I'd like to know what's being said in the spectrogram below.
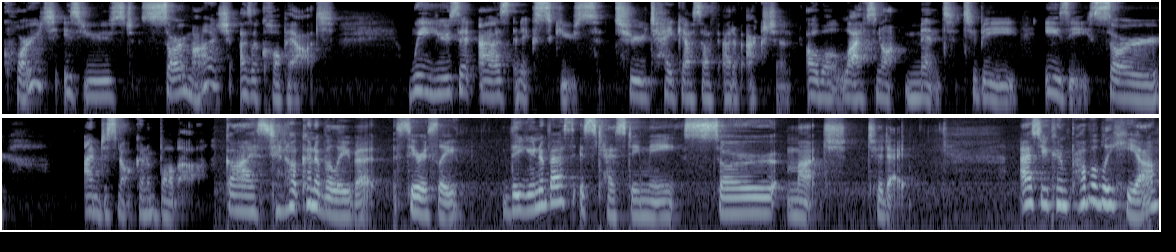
quote is used so much as a cop out. We use it as an excuse to take ourselves out of action. Oh, well, life's not meant to be easy, so I'm just not going to bother. Guys, you're not going to believe it. Seriously, the universe is testing me so much today. As you can probably hear,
